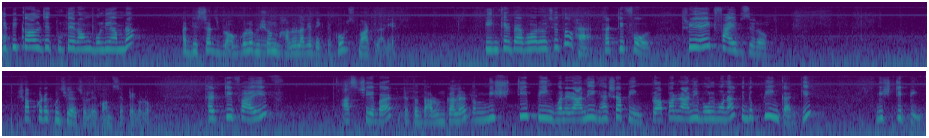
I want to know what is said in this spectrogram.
টিপিক্যাল যে তুতে রং বলি আমরা। আর ডিসচার্জ ব্লকগুলো ভীষণ ভালো লাগে দেখতে খুব স্মার্ট লাগে। পিঙ্কের ব্যবহার হয়েছে তো? হ্যাঁ। Thirty four three eight five zero সব কটা কুচিয়া চলে কনসেপ্ট এগুলো। থার্টি ফাইভ আসছি এবার। এটা তো দারুণ কালার একদম মিষ্টি পিঙ্ক মানে রানী ঘাসা পিঙ্ক প্রপার রানী বলব না কিন্তু পিঙ্ক আর কি। মিষ্টি পিঙ্ক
